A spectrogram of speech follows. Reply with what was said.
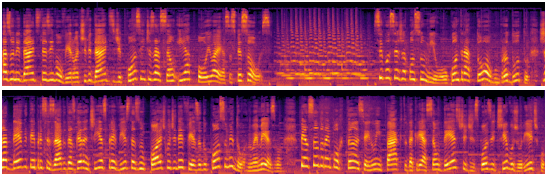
as unidades desenvolveram atividades de conscientização e apoio a essas pessoas. Se você já consumiu ou contratou algum produto, já deve ter precisado das garantias previstas no Código de Defesa do Consumidor, não é mesmo? Pensando na importância e no impacto da criação deste dispositivo jurídico,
